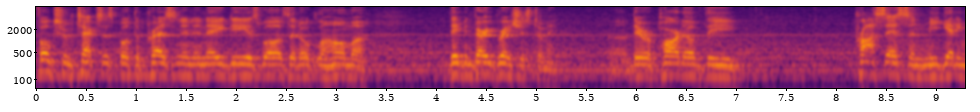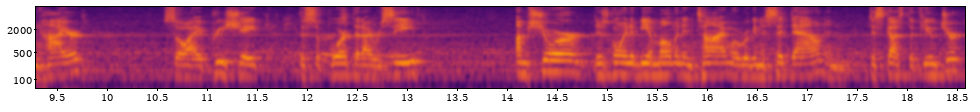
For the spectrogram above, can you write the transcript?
folks from Texas, both the president and AD, as well as at Oklahoma, they've been very gracious to me. Uh, they were part of the process and me getting hired, so I appreciate the support that I received. I'm sure there's going to be a moment in time where we're going to sit down and discuss the future.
